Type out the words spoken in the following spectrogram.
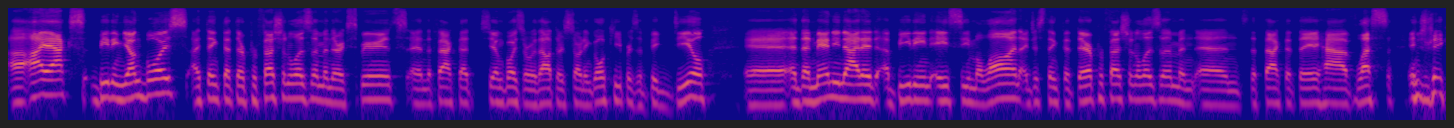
Uh, Ajax beating Young Boys. I think that their professionalism and their experience and the fact that Young Boys are without their starting goalkeeper is a big deal. and then Man United uh, beating AC Milan. I just think that their professionalism and, and the fact that they have less injury,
